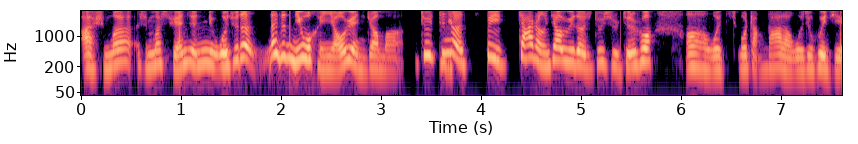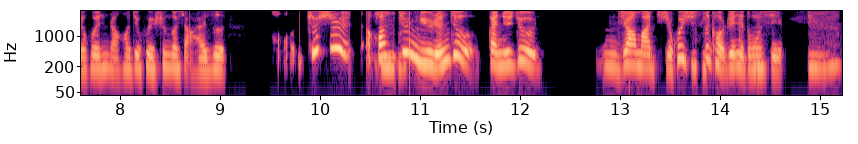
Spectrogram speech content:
啊，什么什么选举，你我觉得那就离我很遥远，你知道吗？就真的被家长教育的，就是觉得说，啊，我我长大了，我就会结婚，然后就会生个小孩子，好，就是好像就是女人就感觉就，你知道吗？只会去思考这些东西。嗯。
